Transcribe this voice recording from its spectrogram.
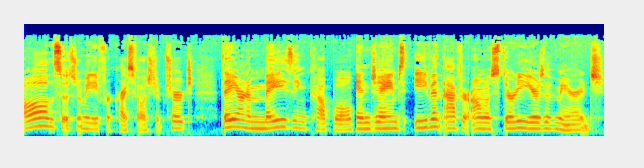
all the social media for Christ Fellowship Church. They are an amazing couple. And James, even after almost 30 years of marriage,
